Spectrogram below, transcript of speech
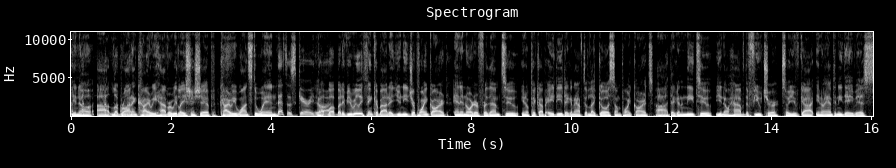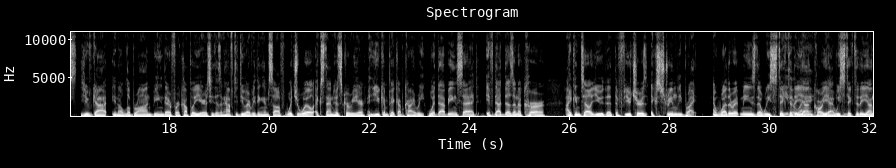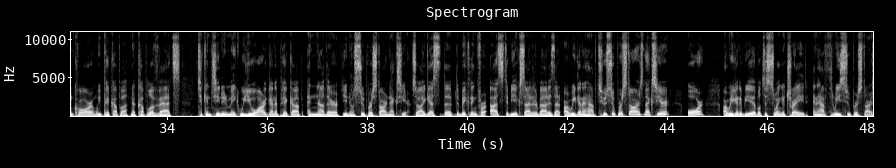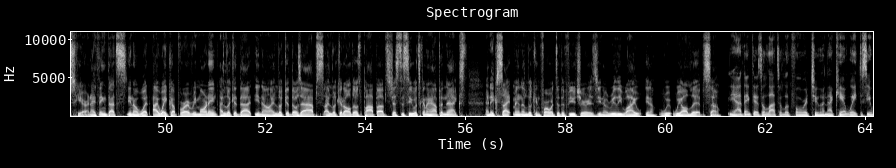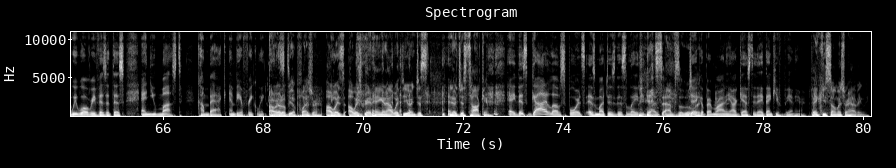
you know, uh, LeBron and Kyrie have a relationship. Kyrie wants to win. That's a scary thought. well, but if you really think about it, you need your point guard, and in order for them to, you know, pick up AD, they're gonna have to let go of some point guards. Uh, they're gonna need to, you know, have the future. So you've got, you know, Anthony Davis, you've got, you know, LeBron being there for a couple of years. He doesn't have to do everything himself, which will extend his career, and you can pick up Kyrie. With that being said, if that doesn't occur, I can tell you that the future is extremely bright. And whether it means that we stick Either to the way. young core, yeah, we stick to the young core and we pick up a, a couple of vets to continue to make. You are going to pick up another, you know, superstar next year. So I guess the the big thing for us to be excited about is that are we going to have two superstars next year, or are we going to be able to swing a trade and have three superstars here? And I think that's you know what I wake up for every morning. I look at that, you know, I look at those apps, I look at all those pop ups just to see what's going to happen next. And excitement and looking forward to the future is you know really why you know we, we all live. So. Yeah, I think there's a lot to look forward to, and I can't wait to see. We will revisit this, and you must come back and be a frequent guest. Oh, it'll be a pleasure. Always, always great hanging out with you and just, you know, just talking. Hey, this guy loves sports as much as this lady does. Yes, absolutely. Jacob Emrani, our guest today. Thank you for being here. Thank you so much for having me.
